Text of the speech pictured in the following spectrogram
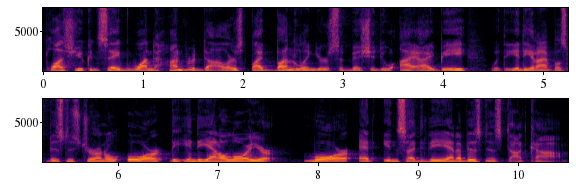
Plus, you can save $100 by bundling your submission to IIB with the Indianapolis Business Journal or the Indiana Lawyer. More at InsideIndianaBusiness.com.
